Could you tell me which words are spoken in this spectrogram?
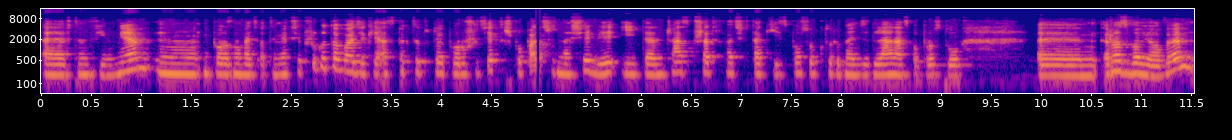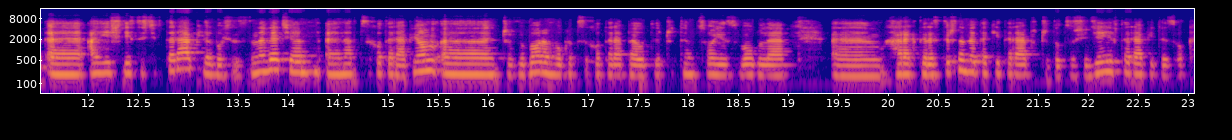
e, w tym filmie mm, i porozmawiać o tym, jak się przygotować, jakie aspekty tutaj poruszyć, jak też popatrzeć na siebie i ten czas przetrwać w taki sposób, który będzie dla nas po prostu rozwojowy, e, a jeśli jesteście w terapii albo się zastanawiacie e, nad psychoterapią, e, czy wyborem w ogóle psychoterapeuty, czy tym, co jest w ogóle charakterystyczne dla takiej terapii, czy to, co się dzieje w terapii, to jest ok,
